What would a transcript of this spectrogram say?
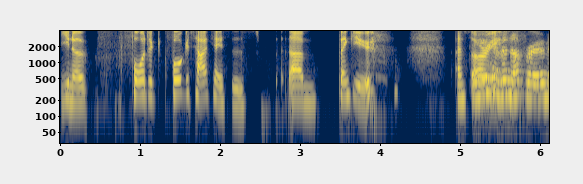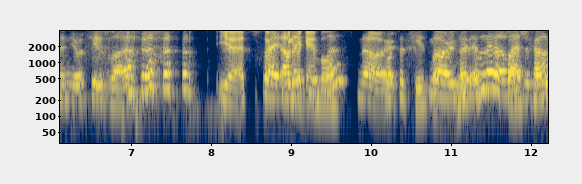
you know, four gu- four guitar cases. Um, thank you. I'm Do sorry. you have enough room in your Tesla? Yeah, it's just like Wait, a are bit of a gamble. Teslas? No. What's a Tesla? no, isn't that a are flash like car? the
